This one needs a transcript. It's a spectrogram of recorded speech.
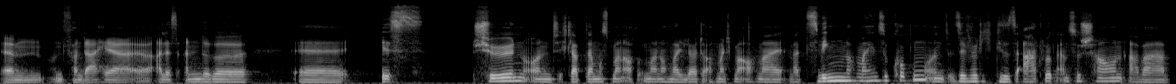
Ähm, und von daher äh, alles andere äh, ist schön und ich glaube, da muss man auch immer noch mal die Leute auch manchmal auch mal, mal zwingen, noch mal hinzugucken und sich wirklich dieses Artwork anzuschauen, aber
